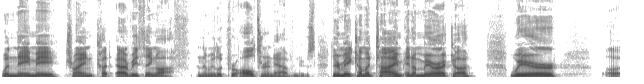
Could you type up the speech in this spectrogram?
when they may try and cut everything off, and then we look for alternate avenues. There may come a time in America where uh,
